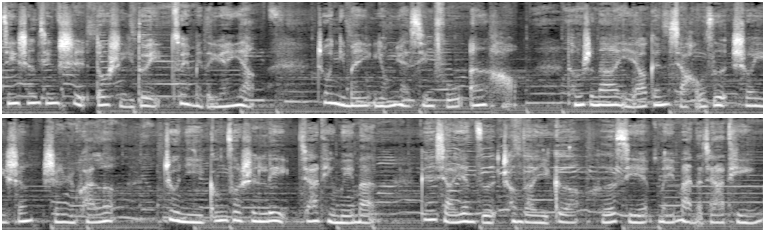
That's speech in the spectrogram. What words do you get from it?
今生今世都是一对最美的鸳鸯，祝你们永远幸福安好。同时呢，也要跟小猴子说一声生日快乐，祝你工作顺利，家庭美满，跟小燕子创造一个和谐美满的家庭。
